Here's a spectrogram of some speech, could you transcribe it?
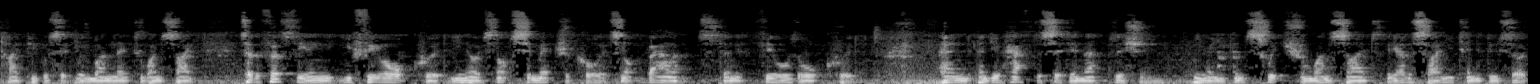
Thai people sit with one leg to one side. So the first feeling, you feel awkward. You know, it's not symmetrical, it's not balanced, and it feels awkward. And and you have to sit in that position you know, you can switch from one side to the other side. You tend to do so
